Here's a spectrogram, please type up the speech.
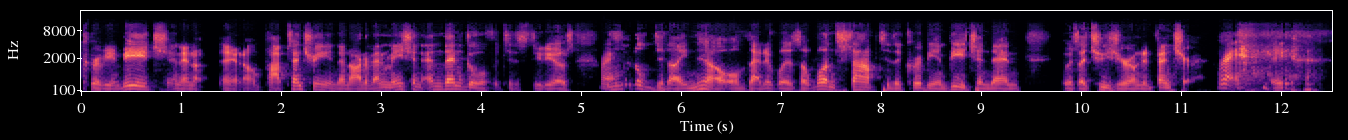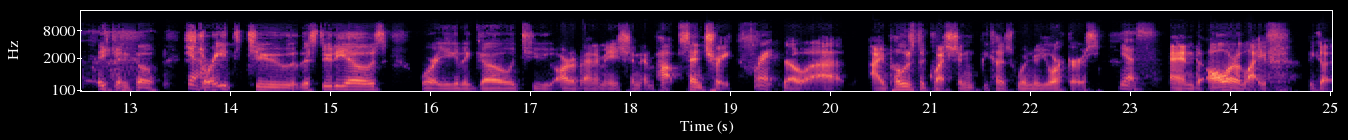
Caribbean Beach and then uh, you know Pop Century and then Art of Animation and then go over to the studios. Right. Little did I know that it was a one stop to the Caribbean Beach and then it was a choose your own adventure. Right. Hey, you gonna go Yeah. straight to the studios or are you gonna go to Art of Animation and Pop Century? right. So uh, I posed the question because we're New Yorkers, Yes. and all our life, because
